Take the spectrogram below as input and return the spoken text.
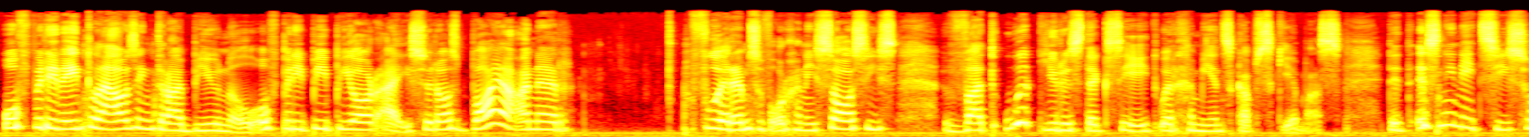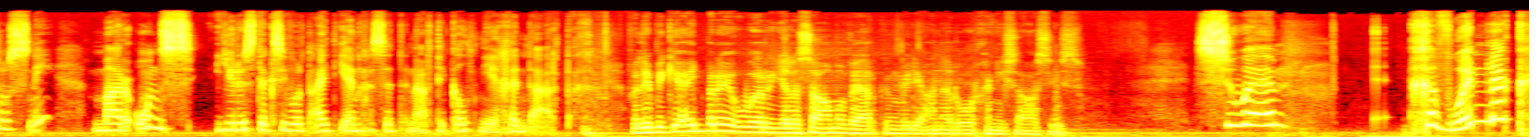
of by die Rental Housing Tribunal of by die PPRA. So daar's baie ander forums of organisasies wat ook jurisdiksie het oor gemeenskapsskemas. Dit is nie net CISOS nie, maar ons jurisdiksie word uiteengesit in artikel 39. Wil jy 'n bietjie uitbrei oor julle samewerking met die ander organisasies? So gewoonlik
